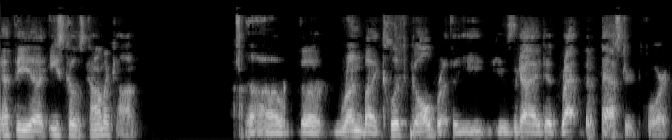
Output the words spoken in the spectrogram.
at the uh, East Coast Comic Con uh, the run by Cliff Galbraith. He, he was the guy I did Rat the Bastard for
